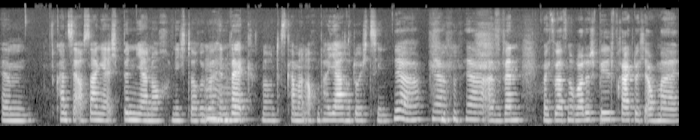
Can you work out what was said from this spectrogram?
ähm, du kannst ja auch sagen, ja, ich bin ja noch nicht darüber mhm. hinweg. Ne? Und das kann man auch ein paar Jahre durchziehen. Ja, ja, ja. Also wenn euch sowas eine Rolle spielt, fragt euch auch mal,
